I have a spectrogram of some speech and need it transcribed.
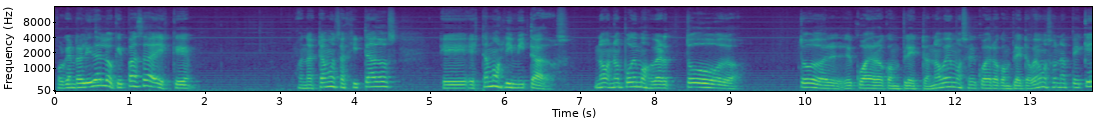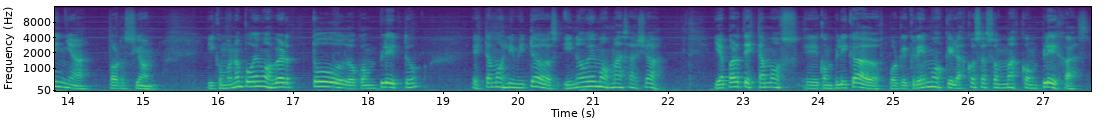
Porque en realidad lo que pasa es que cuando estamos agitados, eh, estamos limitados. No, no podemos ver todo, todo el, cuadro completo. No vemos el cuadro completo, vemos una pequeña porción. Y como no podemos ver todo completo, estamos limitados y no vemos más allá. Y aparte estamos eh, complicados porque creemos que las cosas son más complejas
